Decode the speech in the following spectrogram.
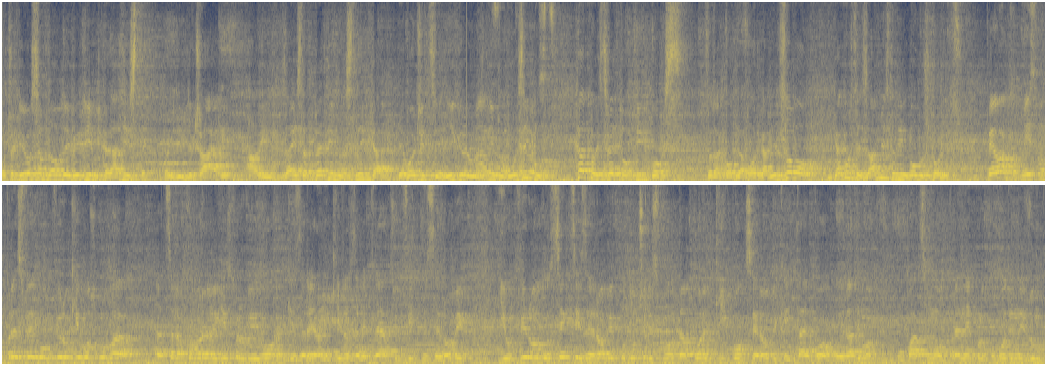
Očekivao sam da ovdje vidim karatiste, da vidim dječake, ali zaista predivna slika, djevojčice igraju uz divnu muziku. Kako je sve to kickbox Crna Kobra organizovao i kako ste zamislili ovu školicu? Pa ovako, mi smo pre svega u okviru kickbox kluba Crna Kobra registrovali ogranke za realni kino, za rekreaciju, fitness, aerobik i u okviru sekcije za aerobik odlučili smo da pored kickbox, aerobika i taj boa koji radimo upacimo pre nekoliko godina i zumbu.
